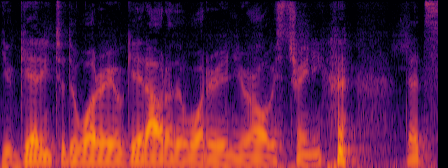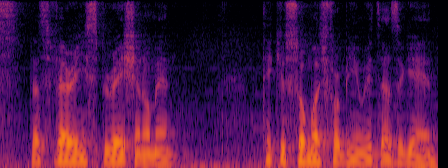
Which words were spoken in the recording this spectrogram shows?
you get into the water, you get out of the water, and you're always training. that's that's very inspirational, man. Thank you so much for being with us again.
